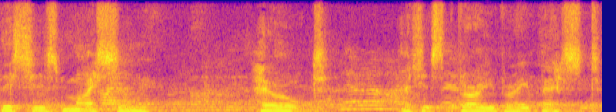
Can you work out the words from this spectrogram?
This is Meissen Höroldt at its very, very best.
